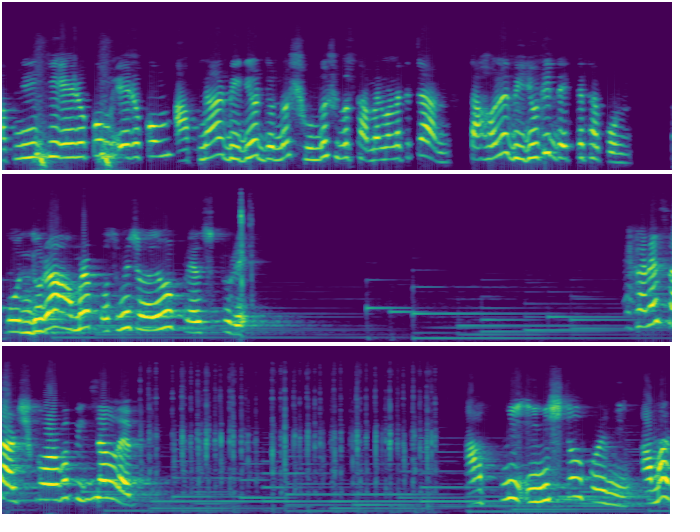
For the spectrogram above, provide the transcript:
আপনি কি এরকম এরকম আপনার ভিডিওর জন্য সুন্দর সুন্দর থাম্বনেল বানাতে চান? তাহলে ভিডিওটি দেখতে থাকুন। বন্ধুরা, আমরা প্রথমে চলে যাব প্লে স্টোরে এখানে সার্চ করব পিক্সেল ল্যাব আপনি ইনস্টল করে নিন। আমার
